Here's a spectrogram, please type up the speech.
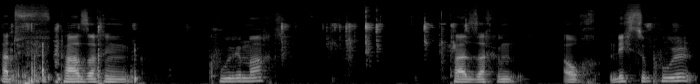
Hat ein paar Sachen cool gemacht. Ein paar Sachen auch nicht so cool.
